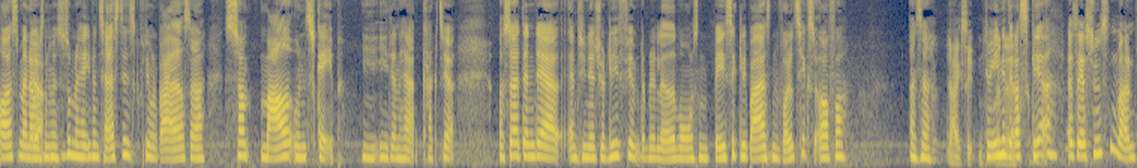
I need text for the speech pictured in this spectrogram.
også. Man, er ja. jo Ja. sådan, man synes, hun er helt fantastisk, fordi hun bare er så, så meget ondskab i, i den her karakter. Og så er den der Angelina Jolie-film, der blev lavet, hvor hun sådan basically bare er sådan en voldtægtsoffer. Altså, Jeg har ikke set den. det er jo egentlig men, det, øh, der sker. Altså, jeg synes, den var en...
